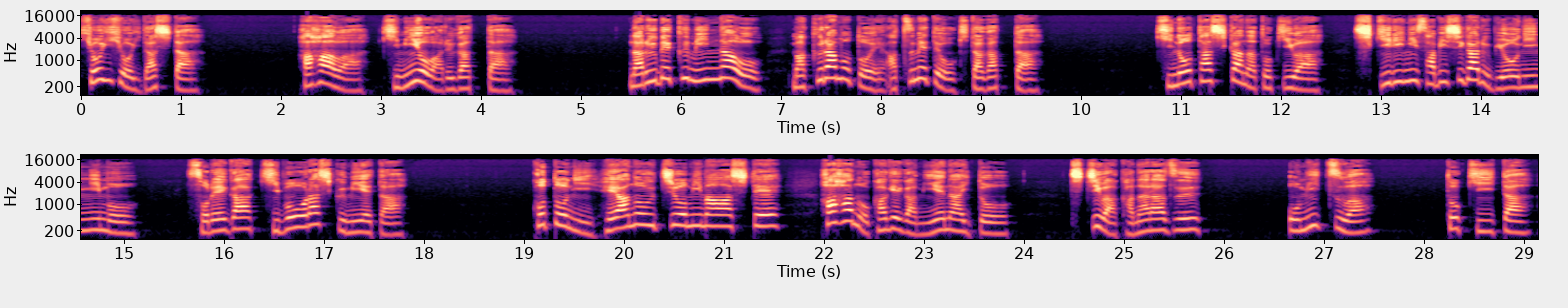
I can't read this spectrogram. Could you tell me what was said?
ひょいひょい出した。母は気味を悪がった。なるべくみんなを枕元へ集めておきたがった。気の確かな時は、しきりに寂しがる病人にも、それが希望らしく見えた。ことに部屋の内を見回して、母の影が見えないと、父は必ず、おみつはと聞いた。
